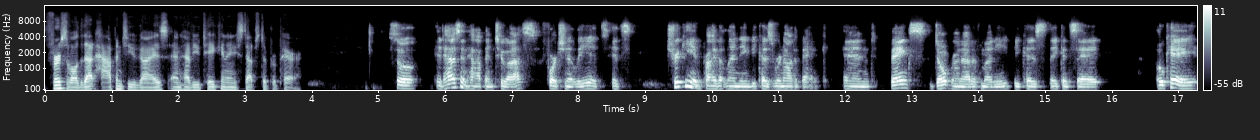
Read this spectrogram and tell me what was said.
First of all, did that happen to you guys, and have you taken any steps to prepare? So it hasn't happened to us. Fortunately, it's it's tricky in private lending because we're not a bank. And banks don't run out of money because they can say, okay,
